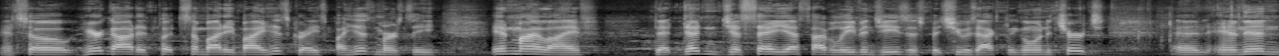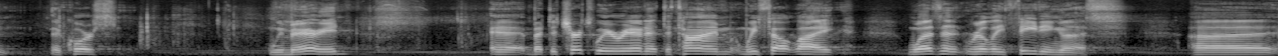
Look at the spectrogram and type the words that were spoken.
And so here God had put somebody by His grace, by His mercy in my life that didn't just say, Yes, I believe in Jesus, but she was actually going to church. And, and then, of course, we married. Uh, but the church we were in at the time, we felt like wasn't really feeding us. Uh,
